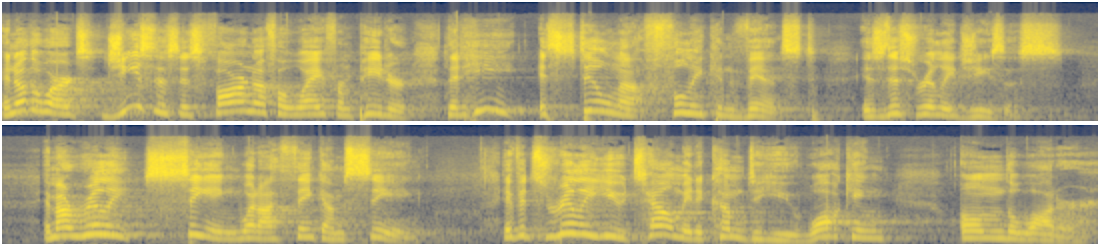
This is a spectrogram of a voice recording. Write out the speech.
in other words, Jesus is far enough away from Peter that he is still not fully convinced is this really Jesus? Am I really seeing what I think I'm seeing? If it's really you, tell me to come to you walking on the water.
